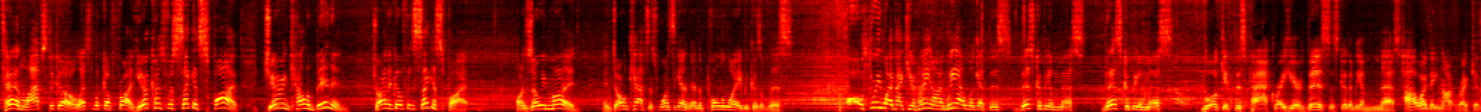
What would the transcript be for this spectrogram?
10 laps to go. Let's look up front. Here comes for second spot. Jaron Calabinin trying to go for the second spot on Zoe Mudd. And Don Caps is once again going to pull away because of this. Oh, three white back here. Hang on. We got to look at this. This could be a mess. This could be a mess. Look at this pack right here. This is going to be a mess. How are they not wrecking?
